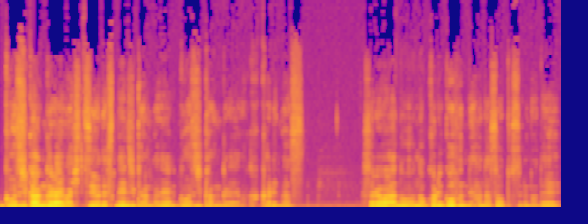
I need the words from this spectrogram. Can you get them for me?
5時間ぐらいは必要ですね時間がね。5時間ぐらいはかかります。それはあの残り5分で話そうとするので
